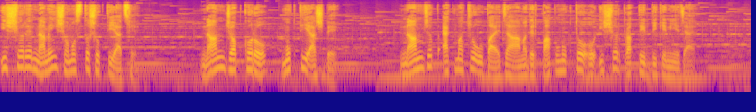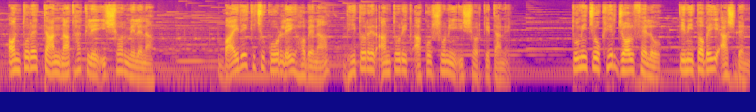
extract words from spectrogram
ঈশ্বরের নামেই সমস্ত শক্তি আছে। নাম জপ করো, মুক্তি আসবে। নাম জপ একমাত্র উপায় যা আমাদের পাপমুক্ত ও ঈশ্বর প্রাপ্তির দিকে নিয়ে যায়। অন্তরে টান না থাকলে ঈশ্বর মেলে না। বাইরে কিছু করলেই হবে না, ভিতরের আন্তরিক আকর্ষণই ঈশ্বরকে টানে। তুমি চোখের জল ফেলো, তিনি তবেই আসবেন।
